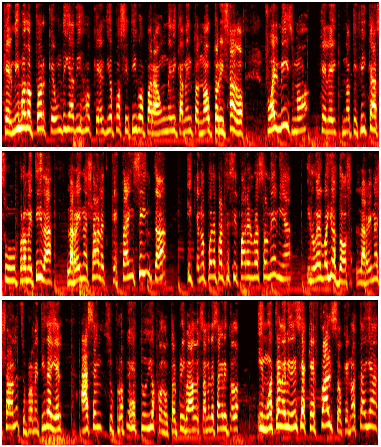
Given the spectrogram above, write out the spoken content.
que el mismo doctor que un día dijo que él dio positivo para un medicamento no autorizado, fue el mismo que le notifica a su prometida, la reina Charlotte, que está encinta y que no puede participar en WrestleMania. Y luego ellos dos, la reina Charlotte, su prometida y él, hacen sus propios estudios con doctor privado, examen de sangre y todo, y muestran la evidencia que es falso, que no está ya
